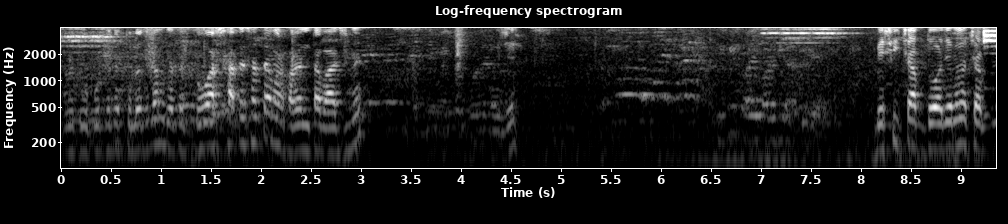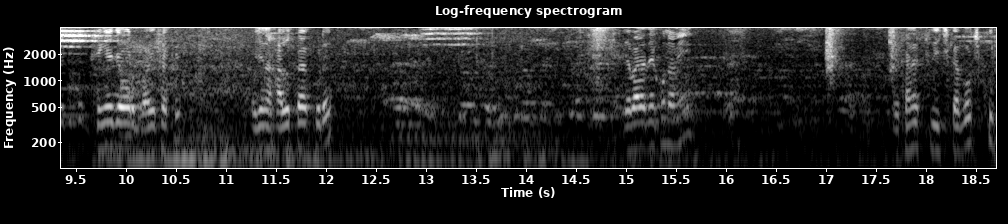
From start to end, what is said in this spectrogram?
আমি একটু উপর দিকে তুলে দিলাম, যাতে দোয়ার সাথে সাথে আমার হরেনটা বাজবে। এই যে। বেশি চাপ দেওয়া যাবে না, চাপ ভেঙে যাওয়ার ভয় থাকে। ওই জন্য হালকা করে এবারে দেখুন আমি। এখানে সুইচ কাগজ খুব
